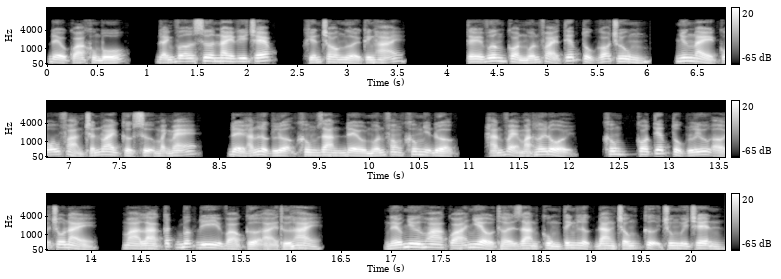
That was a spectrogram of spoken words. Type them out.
đều quá khủng bố, đánh vỡ xưa nay ghi chép, khiến cho người kinh hãi. Tề vương còn muốn phải tiếp tục gõ chung, nhưng này cỗ phản chấn oai cực sự mạnh mẽ, để hắn lực lượng không gian đều muốn phong không nhịn được, hắn vẻ mặt hơi đổi, không có tiếp tục lưu ở chỗ này, mà là cất bước đi vào cửa ải thứ hai. Nếu như hoa quá nhiều thời gian cùng tinh lực đang chống cự trung uy trên,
